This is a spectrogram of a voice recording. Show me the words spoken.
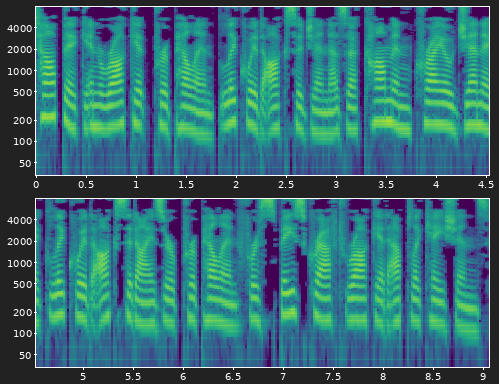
Topic in rocket propellant Liquid oxygen is a common cryogenic liquid oxidizer propellant for spacecraft rocket applications,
